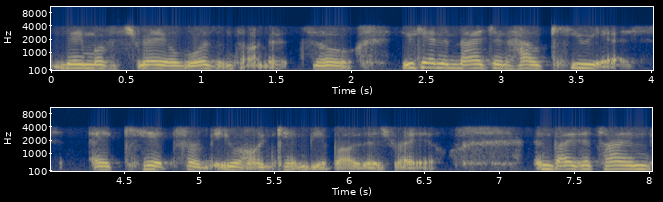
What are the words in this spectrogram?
name of Israel wasn't on it. So you can imagine how curious a kid from Iran can be about Israel. And by the time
